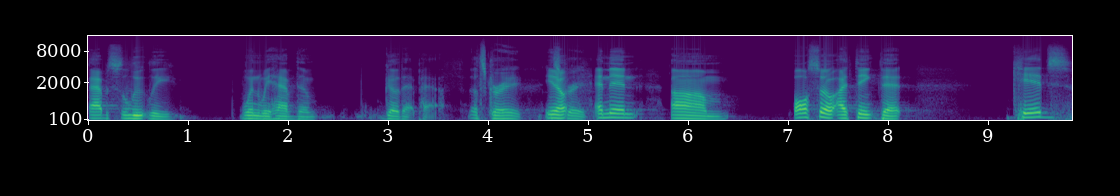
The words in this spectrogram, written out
absolutely, when we have them, go that path. That's great. You That's know, great. and then um, also I think that kids,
